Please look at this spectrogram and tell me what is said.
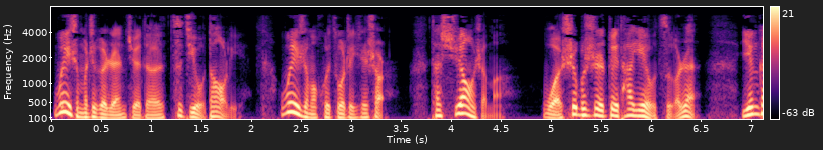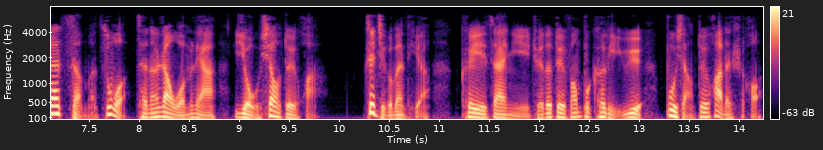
为什么这个人觉得自己有道理？为什么会做这些事儿？他需要什么？我是不是对他也有责任？应该怎么做才能让我们俩有效对话？这几个问题啊，可以在你觉得对方不可理喻、不想对话的时候，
